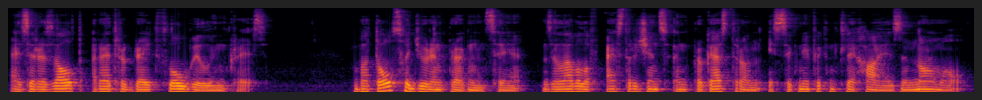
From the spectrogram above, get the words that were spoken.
As a result, retrograde flow will increase. But also during pregnancy, the level of estrogens and progesterone is significantly higher than normal,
